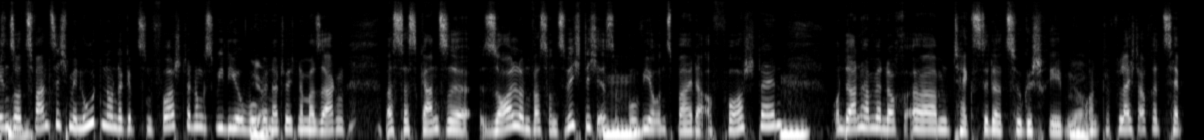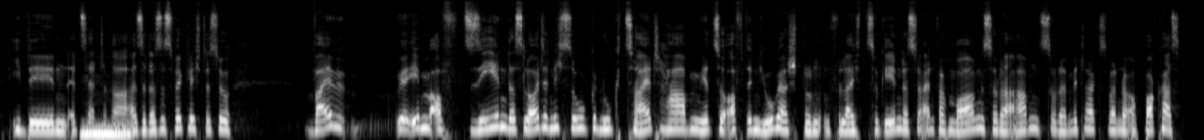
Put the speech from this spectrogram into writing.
gehen so an. 20 Minuten und da gibt es ein Vorstellungsvideo, wo Ja. wir natürlich nochmal sagen, was das Ganze soll und was uns wichtig ist und Mhm. wo wir uns beide auch vorstellen. Und dann haben wir noch ähm, Texte dazu geschrieben Ja. und vielleicht auch Rezeptideen etc. Mhm. Also das ist wirklich das so, weil wir eben oft sehen, dass Leute nicht so genug Zeit haben, jetzt so oft in Yogastunden vielleicht zu gehen, dass du einfach morgens oder abends oder mittags, wenn du auch Bock hast,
